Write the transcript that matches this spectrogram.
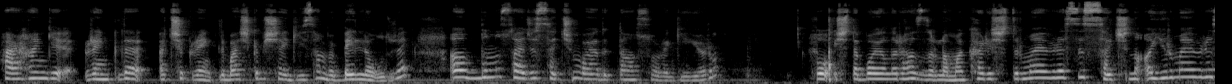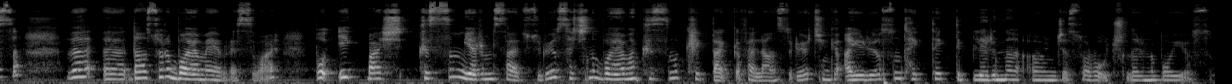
herhangi renkli, açık renkli başka bir şey giysem böyle belli olacak. Ama bunu sadece saçımı boyadıktan sonra giyiyorum. Bu işte boyaları hazırlama, karıştırma evresi, saçını ayırma evresi ve e, daha sonra boyama evresi var. Bu ilk baş kısım yarım saat sürüyor. Saçını boyama kısmı 40 dakika falan sürüyor. Çünkü ayırıyorsun tek tek diplerini önce sonra uçlarını boyuyorsun.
